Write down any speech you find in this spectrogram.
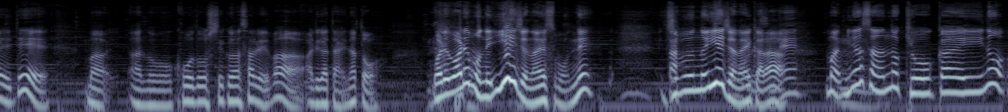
えで、まあ、あの行動してくださればありがたいなと。我々もね 家じゃないですもんね。自分の家じゃないから、ね。まあ、うん。皆さんの教会の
